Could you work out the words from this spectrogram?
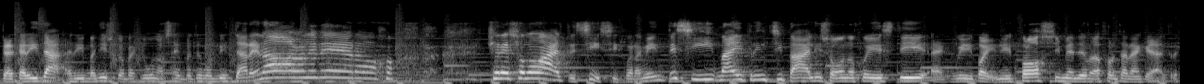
Per carità, ribadisco perché uno sempre deve obiettare: no, non è vero! Ce ne sono altri? Sì, sicuramente sì, ma i principali sono questi, ecco, quindi poi nei prossimi andremo affrontare anche altri.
